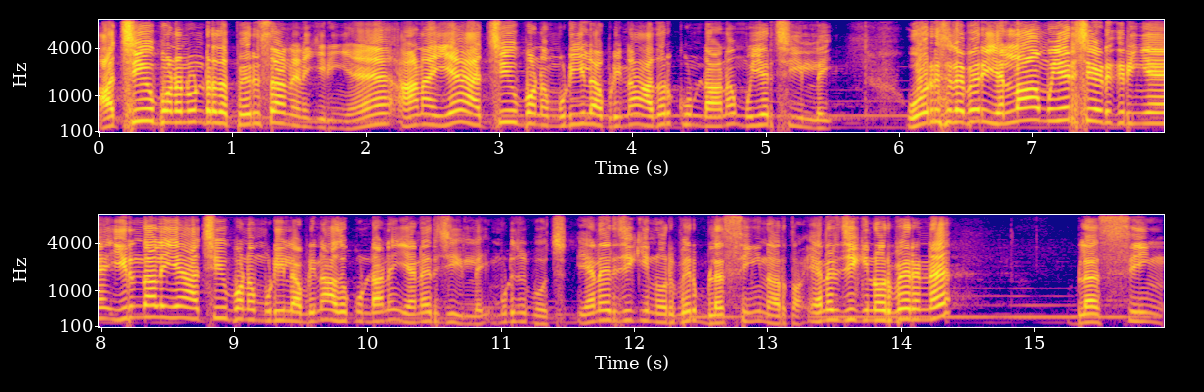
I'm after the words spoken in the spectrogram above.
அச்சீவ் பண்ணணுன்றதை பெருசாக நினைக்கிறீங்க. ஆனால் ஏன் அச்சீவ் பண்ண முடியல அப்படின்னா அதற்குண்டான முயற்சி இல்லை. ஒரு சில பேர் எல்லா முயற்சியும் எடுக்கிறீங்க. இருந்தாலும் ஏன் அச்சீவ் பண்ண முடியல அப்படின்னா அதுக்குண்டான எனர்ஜி இல்லை. முடிஞ்சு போச்சு. எனர்ஜிக்கு இன்னொரு பேர் பிளஸ்ஸிங்னு அர்த்தம். எனர்ஜிக்கு இன்னொரு பேர் என்ன? பிளஸ்ஸிங்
